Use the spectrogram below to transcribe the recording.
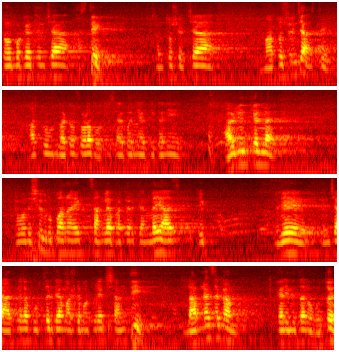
सौभाग्याच्या हस्ते संतोष शेठच्या मातोश्रीच्या हस्ते आज तो उद्घाटन सोहळा भोसले साहेबांनी या ठिकाणी आयोजित केलेला आहे. त्यामुळे निश्चित रूपानं एक चांगल्या प्रकारे त्यांनाही आज एक म्हणजे त्यांच्या आत्म्याला कुठतरी त्या माध्यमातून एक शांती लाभण्याचं काम या निमित्तानं होतंय.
